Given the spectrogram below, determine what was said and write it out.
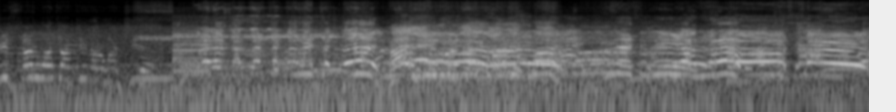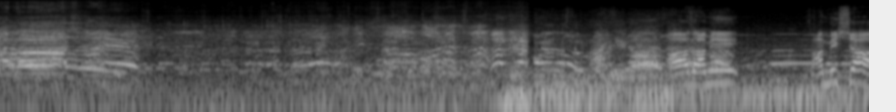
ही सर्व जाती धर्माची आहे. आज आम्ही अमित शहा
